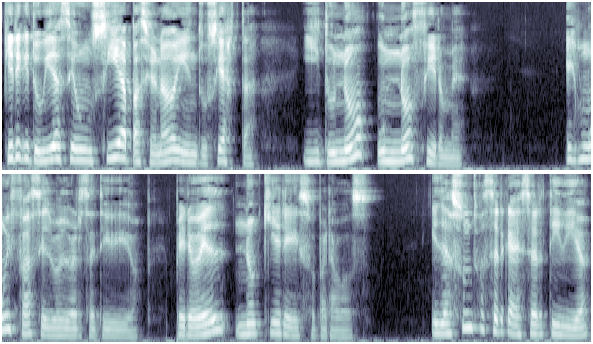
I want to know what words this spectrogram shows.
Quiere que tu vida sea un sí apasionado y entusiasta, y tu no un no firme. Es muy fácil volverse tibio, pero Él no quiere eso para vos. El asunto acerca de ser tibio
